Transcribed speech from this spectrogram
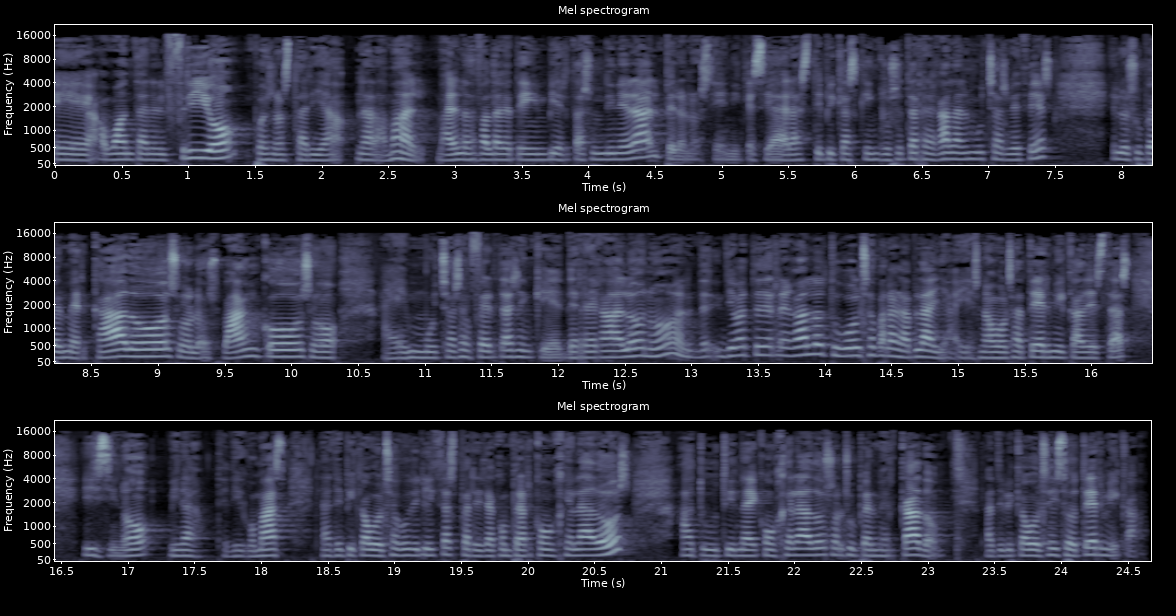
eh, aguantan el frío, pues no estaría nada mal, ¿vale? No hace falta que te inviertas un dineral, pero no sé, ni que sea de las típicas que incluso te regalan muchas veces en los supermercados o los bancos o hay muchas ofertas en que regalo, ¿no? Llévate de regalo tu bolsa para la playa y es una bolsa térmica de estas y si no, mira, te digo más, la típica bolsa que utilizas para ir a comprar congelados a tu tienda de congelados o al supermercado, la típica bolsa isotérmica.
